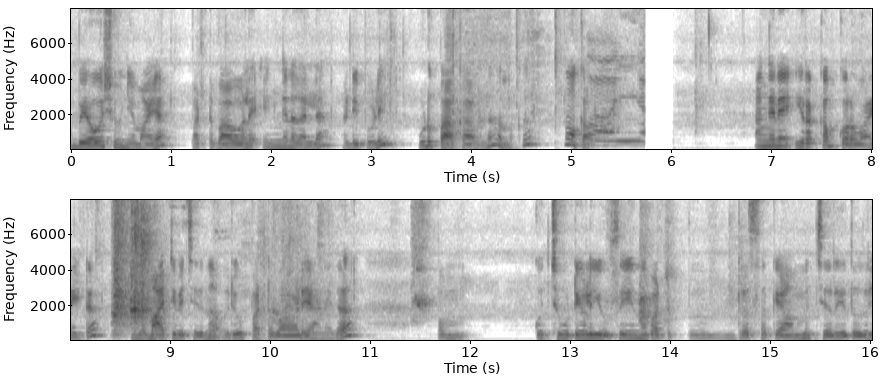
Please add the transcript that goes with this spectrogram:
ഉപയോഗശൂന്യമായ പട്ടുപാവകൾ എങ്ങനെ നല്ല അടിപൊളി ഉടുപ്പാക്കാമെന്ന് നമുക്ക് നോക്കാം. അങ്ങനെ ഇറക്കം കുറവായിട്ട് നമ്മൾ മാറ്റി വെച്ചിരുന്ന ഒരു പട്ടുപാവാടയാണിത്. അപ്പം കൊച്ചുകുട്ടികൾ യൂസ് ചെയ്യുന്ന പട്ട് ഡ്രസ്സൊക്കെ ആകുമ്പോൾ ചെറിയ തോതിൽ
